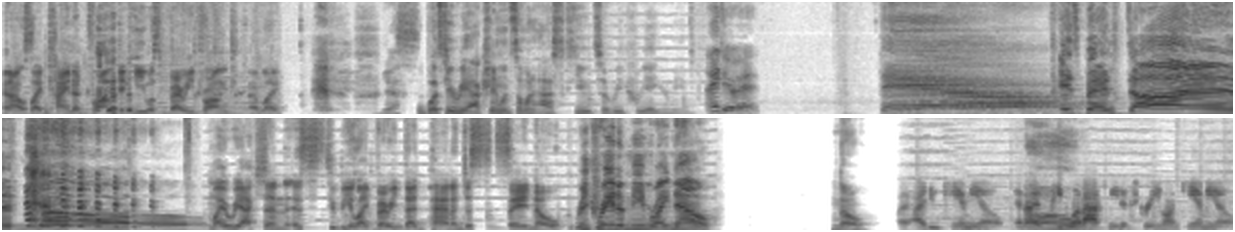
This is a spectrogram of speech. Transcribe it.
and I was like kind of drunk, and he was very drunk. I'm like, yes. What's your reaction when someone asks you to recreate your meme? I do it. Damn! It's been done! Yo! My reaction is to be like very deadpan and just say no, recreate a meme right now. no. I, I do Cameo, and I, people Oh. have asked me to scream on Cameo.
